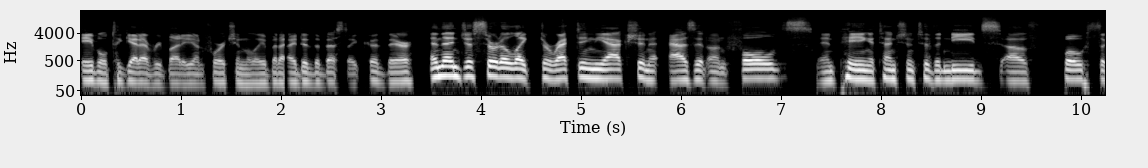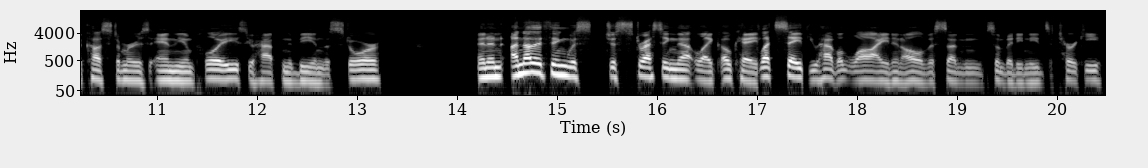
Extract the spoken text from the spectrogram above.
able to get everybody, unfortunately, but I did the best I could there. And then just sort of like directing the action as it unfolds and paying attention to the needs of both the customers and the employees who happen to be in the store. And then another thing was just stressing that, like, okay, let's say you have a line and all of a sudden somebody needs a turkey.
